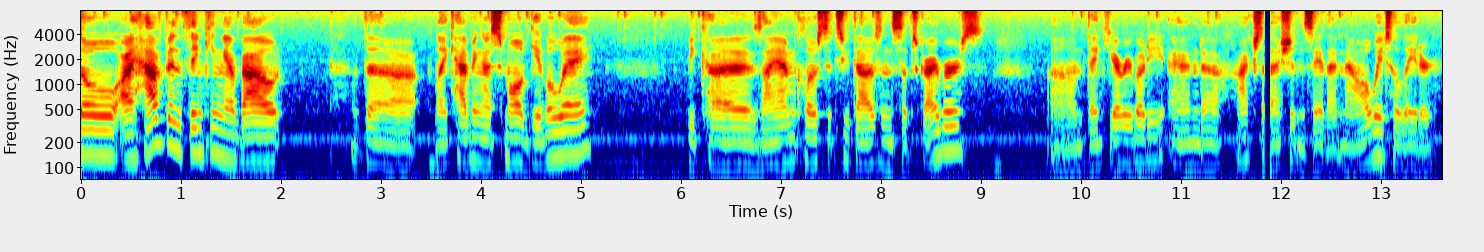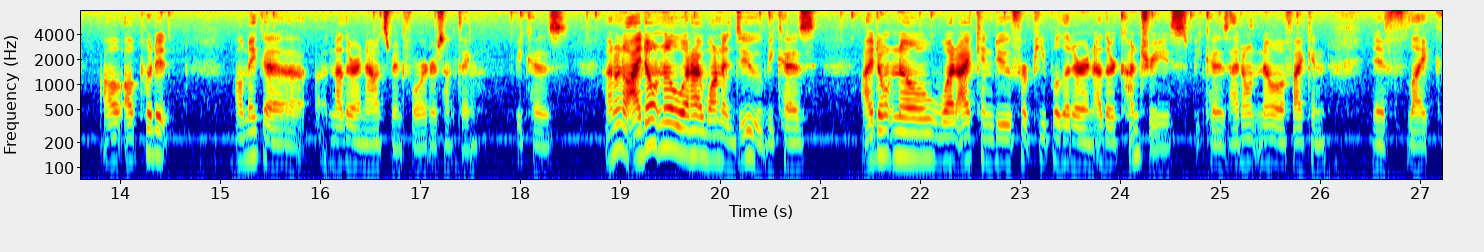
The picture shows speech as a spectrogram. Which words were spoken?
So I have been thinking about the like having a small giveaway because I am close to 2,000 subscribers. Um, thank you everybody, and uh, actually I shouldn't say that now. I'll wait till later. I'll I'll put it. I'll make a another announcement for it or something because I don't know. I don't know what I want to do because I don't know what I can do for people that are in other countries because I don't know if I can if like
